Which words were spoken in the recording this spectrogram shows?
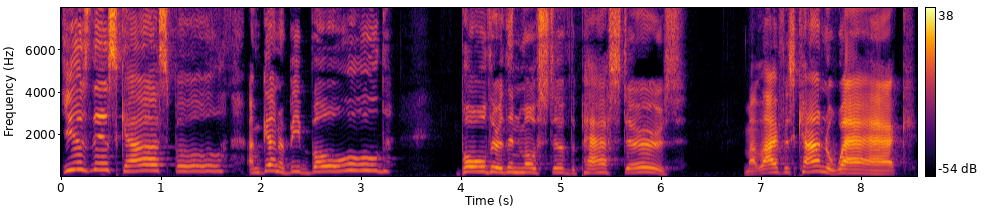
Use this gospel. I'm gonna be bold, bolder than most of the pastors. My life is kinda whack,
